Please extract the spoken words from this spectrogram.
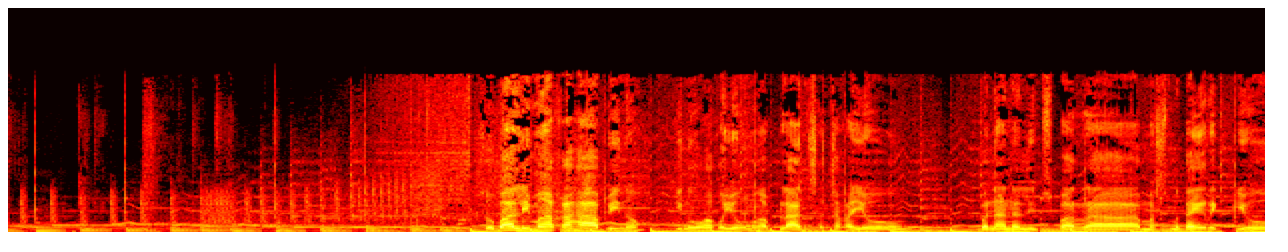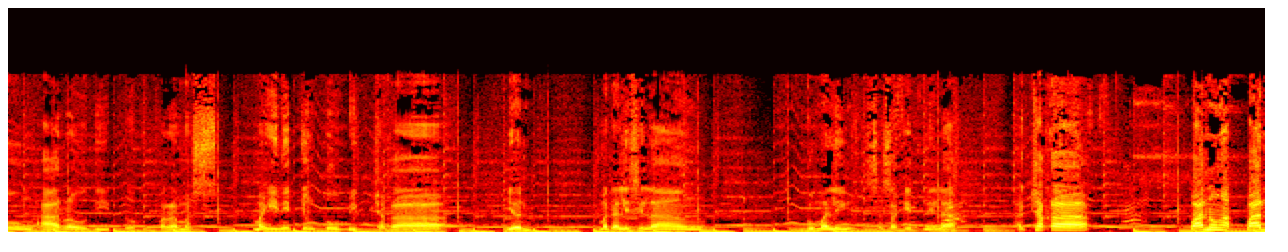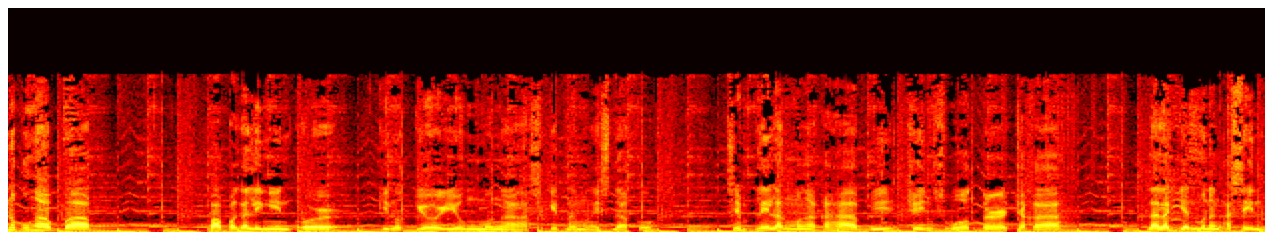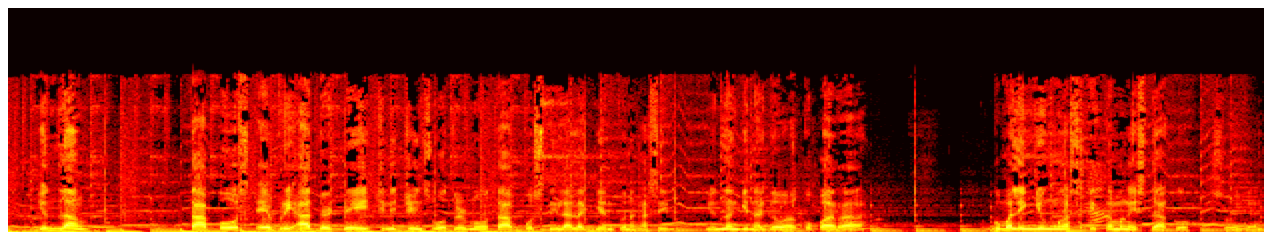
So bali mga kahabi no? Kinuha ko yung mga plants at saka yung banana leaves para mas madirect yung araw dito. Para mas mainit yung tubig. Tsaka yun madali silang gumaling sa sakit nila. At saka paano nga paano ko nga ba papagalingin or kinocure yung mga sakit ng mga isda ko. Simple lang mga kahabi change water tsaka lalagyan mo ng asin. Yun lang. Tapos every other day chini-change water mo tapos nilalagyan ko ng asin. Yun lang ginagawa ko para gumaling yung mga sakit ng mga isda ko. So yan.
